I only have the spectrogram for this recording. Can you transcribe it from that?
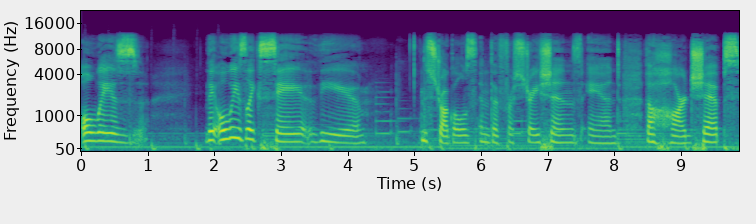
always they always like say the the struggles and the frustrations and the hardships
